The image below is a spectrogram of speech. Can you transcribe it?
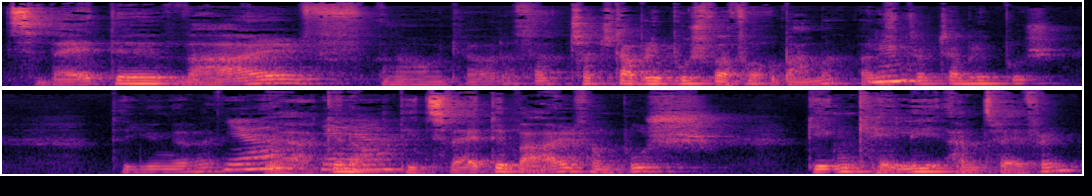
zweite Wahl, no, das war George W. Bush war vor Obama, war das mhm. George W. Bush? Der Jüngere. Ja, ja genau. Ja, Die zweite Wahl von Bush gegen Kelly anzweifeln,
